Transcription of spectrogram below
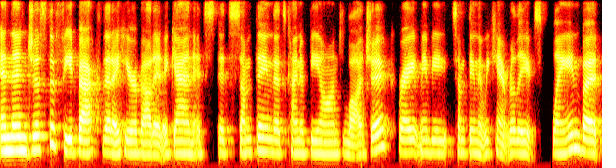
and then just the feedback that i hear about it again it's it's something that's kind of beyond logic right maybe something that we can't really explain but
